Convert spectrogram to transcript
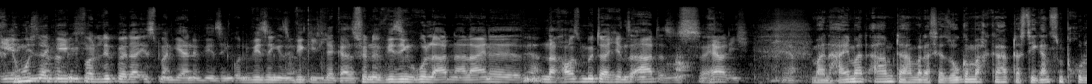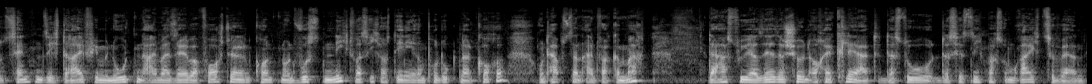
Hier, in dieser Gegend von Lippe, da isst man gerne Wirsing. Und Wirsing ist ja. wirklich lecker. Das schöne Wirsing-Rouladen alleine ja. nach Hausmütterchens Art, das ist herrlich. Ja. Mein Heimatabend, da haben wir das ja so gemacht gehabt, dass die ganzen Produzenten sich drei, vier Minuten einmal selber vorstellen konnten und wussten nicht, was ich aus den ihren Produkten halt koche und habe es dann einfach gemacht da hast du ja sehr, sehr schön auch erklärt, dass du das jetzt nicht machst, um reich zu werden.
